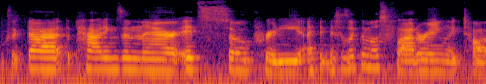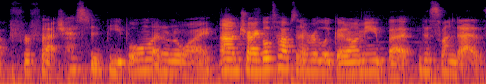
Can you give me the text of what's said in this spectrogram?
looks like that. The padding's in there. It's so pretty. I think this is like the most flattering like top for flat chested people. I don't know why. Um, triangle tops never look good on me, but this one does.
